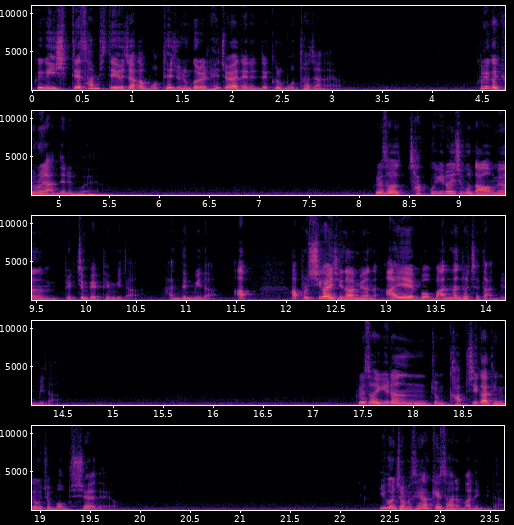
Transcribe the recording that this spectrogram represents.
그러니까 20대, 30대 여자가 못 해주는 걸 해줘야 되는데 그걸 못 하잖아요. 그러니까 결혼이 안 되는 거예요. 그래서 자꾸 이런 식으로 나오면 백전백패입니다. 안 됩니다. 앞, 앞으로 시간이 지나면 아예 뭐 만남 자체도 안 됩니다. 그래서 이런 좀 갑질 같은 행동을 좀 멈추셔야 돼요. 이건 정말 생각해서 하는 말입니다.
